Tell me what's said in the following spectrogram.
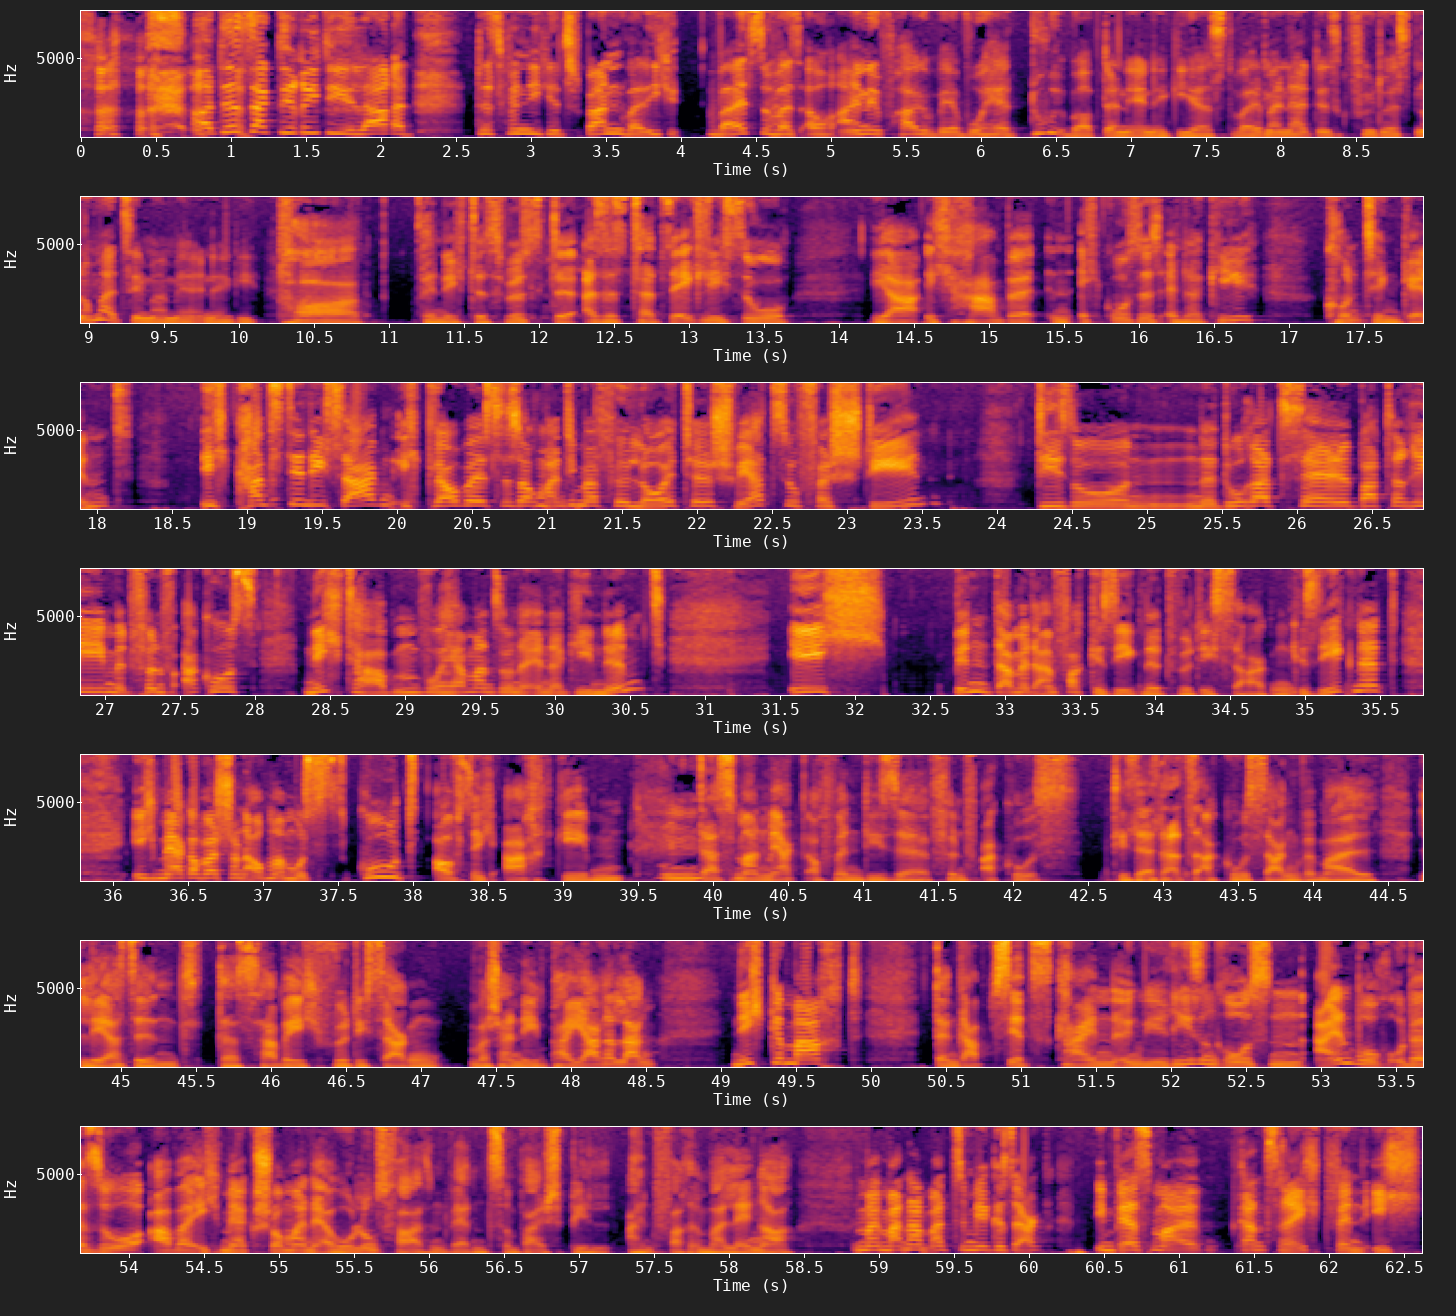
oh, das sagt die richtige Lara. Das finde ich jetzt spannend, weil ich, weißt du, was auch eine Frage wäre, woher du überhaupt deine Energie hast, weil man hat das Gefühl, du hast nochmal zehnmal mehr Energie. Boah, wenn ich das wüsste. Also es ist tatsächlich so, ja, ich habe ein echt großes Energiekontingent ich kann es dir nicht sagen. Ich glaube, es ist auch manchmal für Leute schwer zu verstehen, die so eine Duracell-Batterie mit fünf Akkus nicht haben, woher man so eine Energie nimmt. Ich bin damit einfach gesegnet, würde ich sagen. Gesegnet. Ich merke aber schon auch, man muss gut auf sich acht geben, mhm. dass man merkt, auch wenn diese fünf Akkus, diese Ersatzakkus, sagen wir mal, leer sind. Das habe ich, würde ich sagen, wahrscheinlich ein paar Jahre lang nicht gemacht. Dann gab es jetzt keinen irgendwie riesengroßen Einbruch oder so, aber ich merke schon, meine Erholungsphasen werden zum Beispiel einfach immer länger. Mein Mann hat mal zu mir gesagt, ihm wäre es mal ganz recht, wenn ich,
